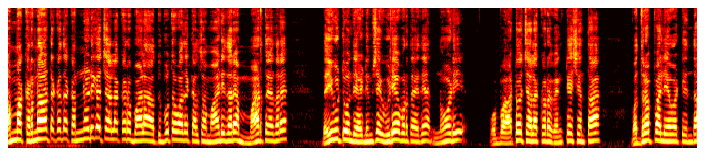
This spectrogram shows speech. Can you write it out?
ನಮ್ಮ ಕರ್ನಾಟಕದ ಕನ್ನಡಿಗ ಚಾಲಕರು ಭಾಳ ಅದ್ಭುತವಾದ ಕೆಲಸ ಮಾಡಿದ್ದಾರೆ, ಮಾಡ್ತಾ ಇದ್ದಾರೆ ದಯವಿಟ್ಟು ಒಂದು ಎರಡು ನಿಮಿಷ ವಿಡಿಯೋ ಬರ್ತಾ ಇದೆ. ನೋಡಿ, ಒಬ್ಬ ಆಟೋ ಚಾಲಕರು ವೆಂಕಟೇಶ್ ಅಂತ ಭದ್ರಪ್ಪ ಲೇಔಟಿಂದ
